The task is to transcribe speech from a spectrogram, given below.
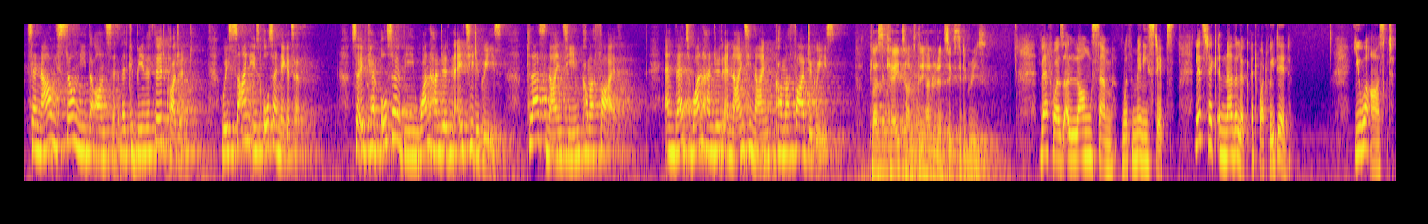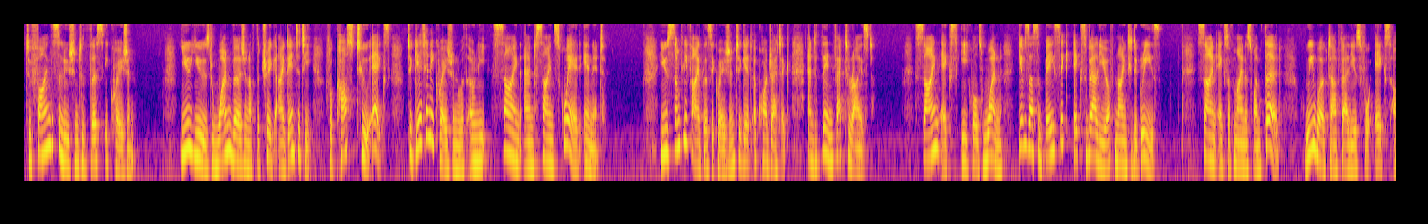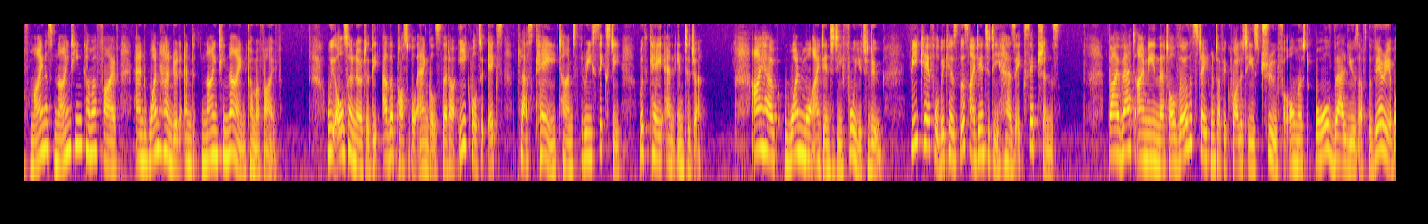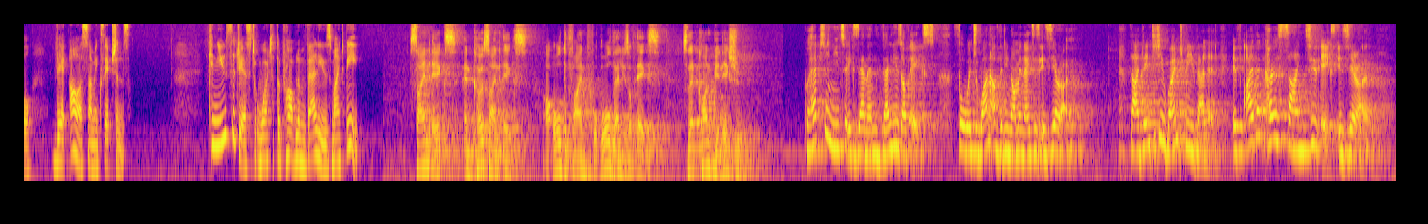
So now we still need the answer that could be in the third quadrant, where sine is also negative. So it can also be 180 degrees plus 19,5 and that's 199,5 degrees. Plus k times 360 degrees. That was a long sum with many steps. Let's take another look at what we did. You were asked to find the solution to this equation. You used one version of the trig identity for cos 2x to get an equation with only sine and sine squared in it. You simplified this equation to get a quadratic and then factorized. Sine x equals 1 gives us a basic x value of 90 degrees. Sine x of minus 1 third, we worked out values for x of minus 19,5 and 199,5. We also noted the other possible angles that are equal to x plus k times 360 with k an integer. I have one more identity for you to do. Be careful because this identity has exceptions. By that I mean that although the statement of equality is true for almost all values of the variable, there are some exceptions. Can you suggest what the problem values might be? Sine x and cosine x are all defined for all values of x, so that can't be an issue. Perhaps we need to examine values of x for which one of the denominators is 0. The identity won't be valid if either cosine 2x is 0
